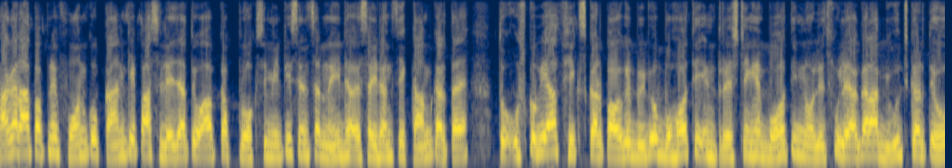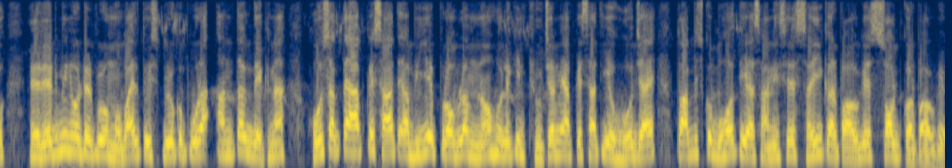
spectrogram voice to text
अगर आप अपने फ़ोन को कान के पास ले जाते हो, आपका प्रॉक्सिमिटी सेंसर नहीं सही ढंग से काम करता है तो उसको भी आप फिक्स कर पाओगे। वीडियो बहुत ही इंटरेस्टिंग है, बहुत ही नॉलेजफुल है। अगर आप यूज़ करते हो Redmi Note eight Pro mobile तो इस वीडियो को पूरा अंत तक देखना। हो सकता है आपके साथ अभी ये प्रॉब्लम ना हो, लेकिन फ्यूचर में आपके साथ ये हो जाए तो आप इसको बहुत ही आसानी से सही कर पाओगे सॉल्व कर पाओगे।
